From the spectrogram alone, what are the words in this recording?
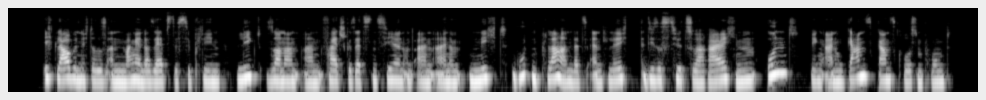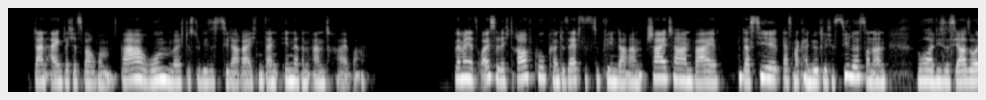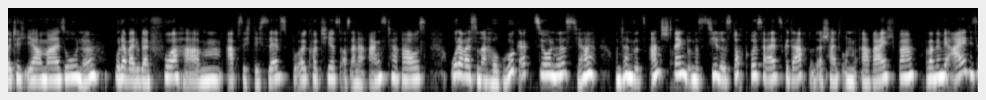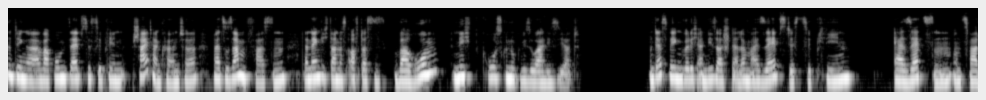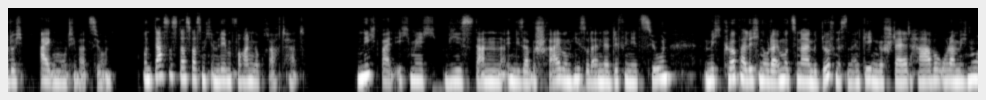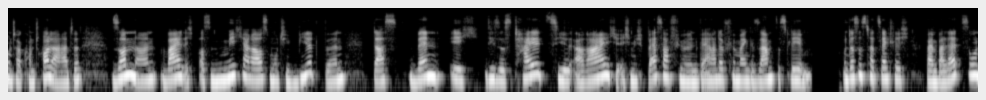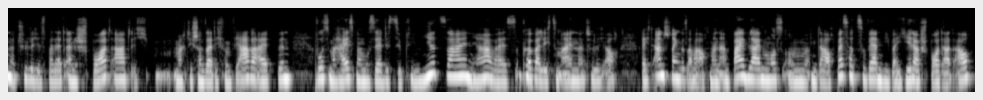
Ich glaube nicht, dass es an mangelnder Selbstdisziplin liegt, sondern an falsch gesetzten Zielen und an einem nicht guten Plan letztendlich, dieses Ziel zu erreichen und wegen einem ganz, ganz großen Punkt, dein eigentliches Warum. Warum möchtest du dieses Ziel erreichen? Deinen inneren Antreiber. Wenn man jetzt äußerlich drauf guckt, könnte Selbstdisziplin daran scheitern, weil das Ziel erstmal kein wirkliches Ziel ist, sondern boah, dieses Jahr sollte ich eher mal so, ne? Oder weil du dein Vorhaben absichtlich selbst boykottierst aus einer Angst heraus oder weil es so eine Hauruck-Aktion ist, ja? Und dann wird es anstrengend und das Ziel ist doch größer als gedacht und erscheint unerreichbar. Aber wenn wir all diese Dinge, warum Selbstdisziplin scheitern könnte, mal zusammenfassen, dann denke ich, dann ist oft das Warum nicht groß genug visualisiert. Und deswegen würde ich an dieser Stelle mal Selbstdisziplin ersetzen, und zwar durch Eigenmotivation. Und das ist das, was mich im Leben vorangebracht hat. Nicht, weil ich mich, wie es dann in dieser Beschreibung hieß oder in der Definition, mich körperlichen oder emotionalen Bedürfnissen entgegengestellt habe oder mich nur unter Kontrolle hatte, sondern weil ich aus mich heraus motiviert bin, dass wenn ich dieses Teilziel erreiche, ich mich besser fühlen werde für mein gesamtes Leben. Und das ist tatsächlich beim Ballett so. Natürlich ist Ballett eine Sportart. Ich mache die schon seit ich fünf Jahre alt bin, wo es immer heißt, man muss sehr diszipliniert sein, ja, weil es körperlich zum einen natürlich auch recht anstrengend ist, aber auch man am Ball bleiben muss, um da auch besser zu werden, wie bei jeder Sportart auch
